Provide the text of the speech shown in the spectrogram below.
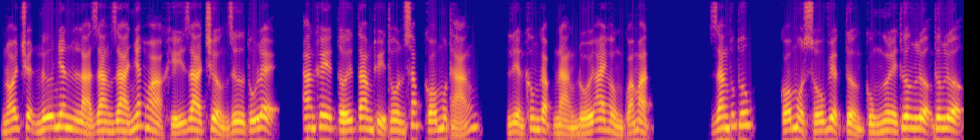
Nói chuyện nữ nhân là giang gia nhất hòa khí gia trưởng dư tú lệ, an khê tới tam thủy thôn sắp có một tháng, liền không gặp nàng đối ai hồng quá mặt. Giang thúc thúc, có một số việc tưởng cùng ngươi thương lượng thương lượng,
